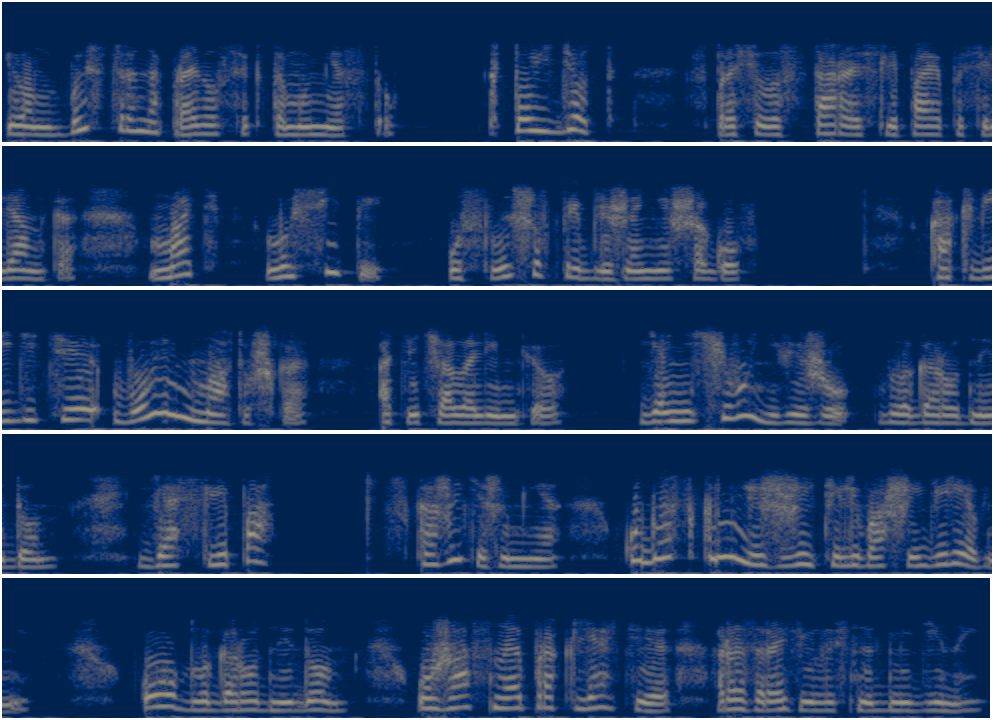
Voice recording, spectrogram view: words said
И он быстро направился к тому месту. Кто идет?» — спросила старая слепая поселянка, мать Луситы, услышав приближение шагов. Как видите, воин, матушка, отвечала Олимпио. Я ничего не вижу, благородный Дон. Я слепа. Скажите же мне, куда скрылись жители вашей деревни? О, благородный Дон, ужасное проклятие разразилось над Мединой.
